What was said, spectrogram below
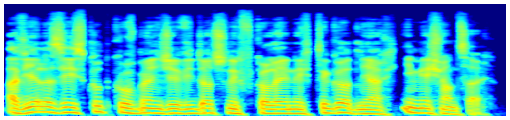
a wiele z jej skutków będzie widocznych w kolejnych tygodniach i miesiącach.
